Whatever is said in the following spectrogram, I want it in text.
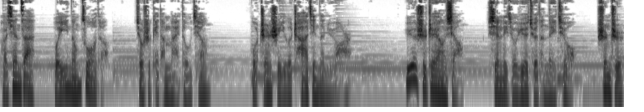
而现在唯一能做的，就是给他买豆浆？我真是一个差劲的女儿。越是这样想，心里就越觉得内疚，甚至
